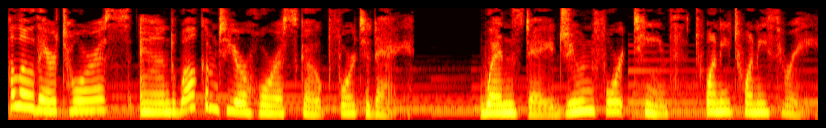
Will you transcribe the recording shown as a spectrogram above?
Hello there, Taurus, and welcome to your horoscope for today, Wednesday, June 14th, 2023.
